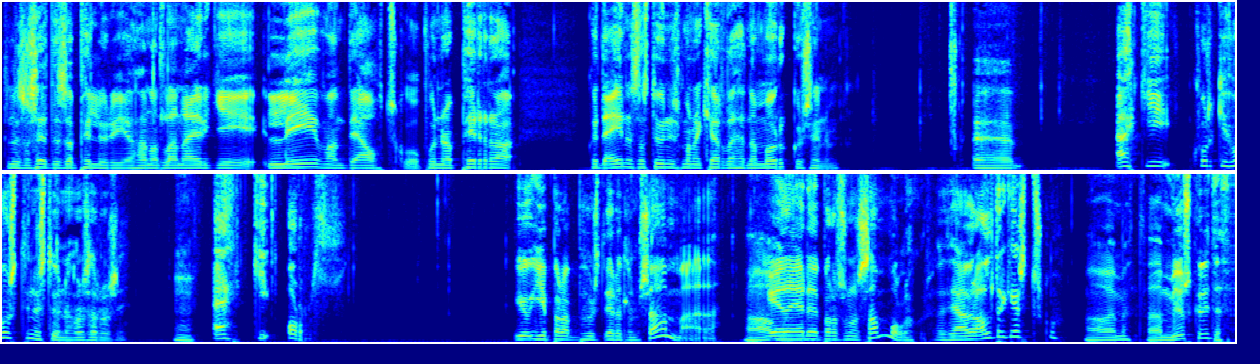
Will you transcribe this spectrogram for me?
til þess að setja þessar pillur í að það náttúrulega er ekki lifandi átt sko, og búin að pyrra hvernig einasta stuðnismann að kjærða hérna mörgu sinnum uh, ekki, hvorki hóstinni stuna frá Sarfossi Mm. ekki orð. Ég, ég bara, þú veist, er allum sama eða? Já. eða er þið bara svona sammál okkur? Það hefur aldrei gerst sko. Já, einmitt, það er mjög skrítið.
